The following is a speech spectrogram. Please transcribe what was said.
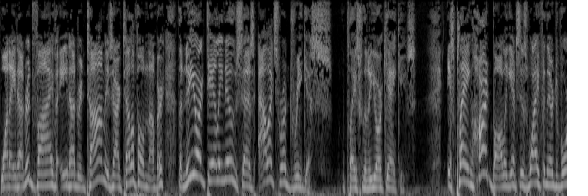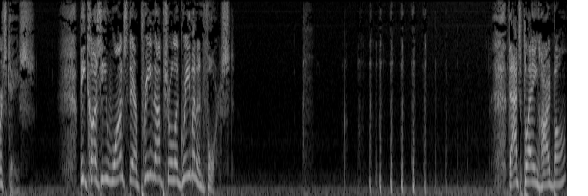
one 800 tom is our telephone number. The New York Daily News says Alex Rodriguez, who plays for the New York Yankees, is playing hardball against his wife in their divorce case because he wants their prenuptial agreement enforced. That's playing hardball.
